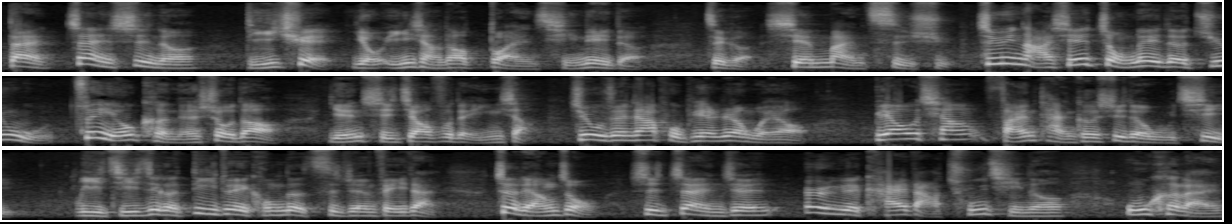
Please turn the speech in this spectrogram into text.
但战事呢，的确有影响到短期内的这个先慢次序。至于哪些种类的军武最有可能受到延迟交付的影响，军武专家普遍认为哦，标枪反坦克式的武器。以及这个地对空的刺针飞弹，这两种是战争二月开打初期呢，乌克兰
